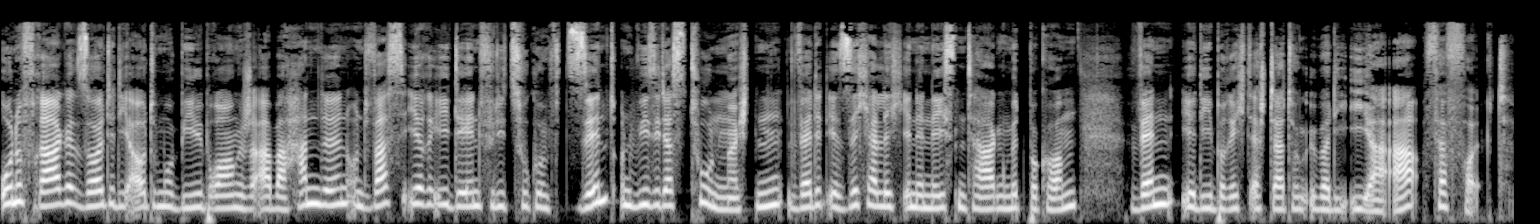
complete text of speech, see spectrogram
ohne Frage sollte die Automobilbranche aber handeln und was ihre Ideen für die Zukunft sind und wie sie das tun möchten, werdet ihr sicherlich in den nächsten Tagen mitbekommen, wenn ihr die Berichterstattung über die IAA verfolgt.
